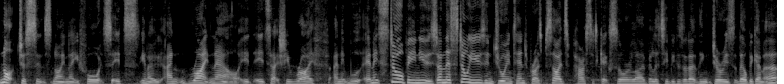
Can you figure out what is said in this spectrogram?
not just since 1984. It's it's you know, and right now it, it's actually rife, and it will, and it's still being used, and they're still using joint enterprise besides parasitic accessory liability because I don't think juries they'll be going uh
